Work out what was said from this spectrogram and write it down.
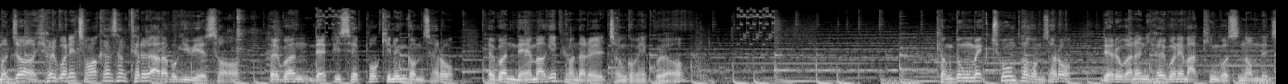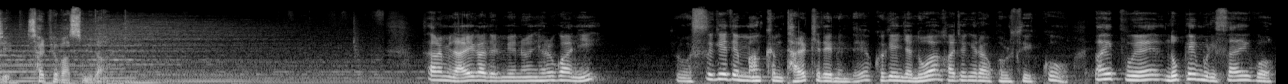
먼저 혈관의 정확한 상태를 알아보기 위해서 혈관 내피세포 기능 검사로 혈관 내막의 변화를 점검했고요. 경동맥 초음파 검사로 뇌로 가는 혈관에 막힌 곳은 없는지 살펴봤습니다. 사람이 나이가 들면은 혈관이 또 쓰게 된 만큼 닳게 되는데요. 그게 이제 노화 과정이라고 볼 수 있고 파이프에 노폐물이 쌓이고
